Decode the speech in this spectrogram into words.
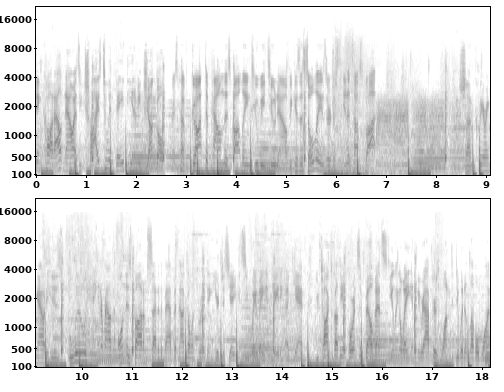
getting caught out now as he tries to invade the enemy jungle. Have got to pound this bot lane 2v2 now because the soul lanes are just in a tough spot. Xun clearing out his blue, hanging around on this bottom side of the map, but not going through anything here just yet. You can see Weiwei invading again. You talked about the importance of Bel'Veth stealing away enemy Raptors, wanting to do it at level one.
